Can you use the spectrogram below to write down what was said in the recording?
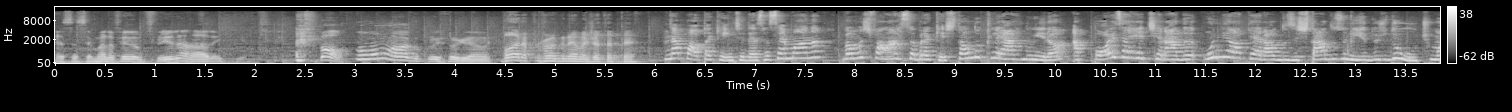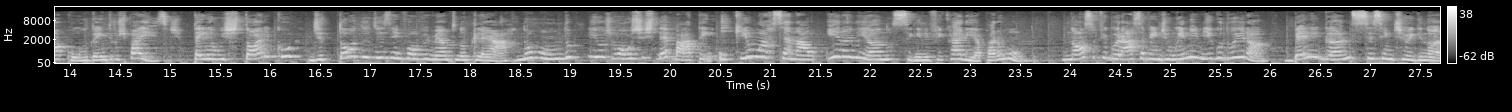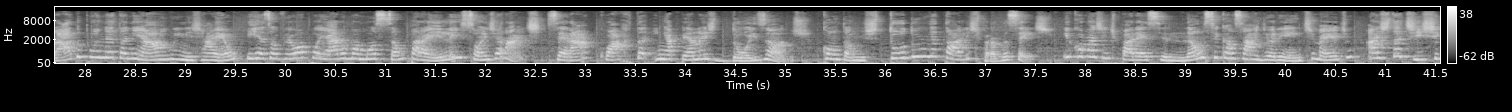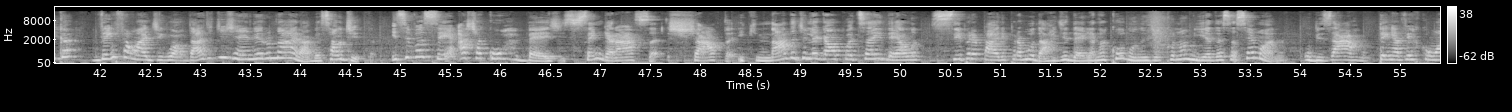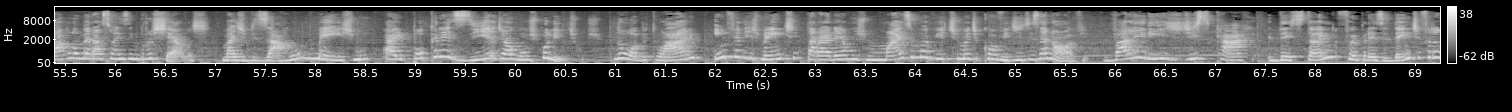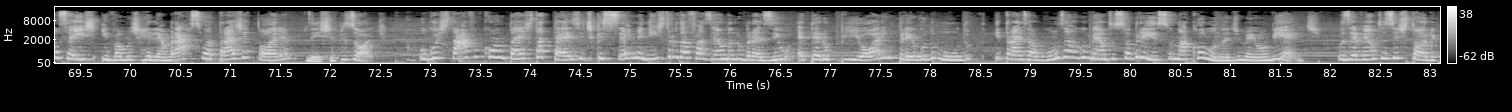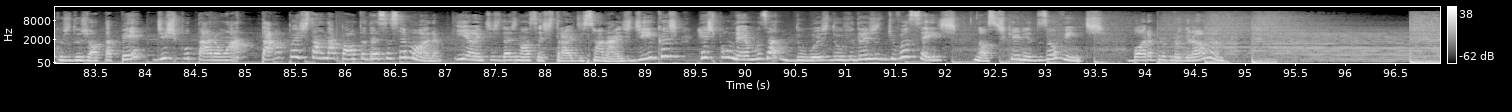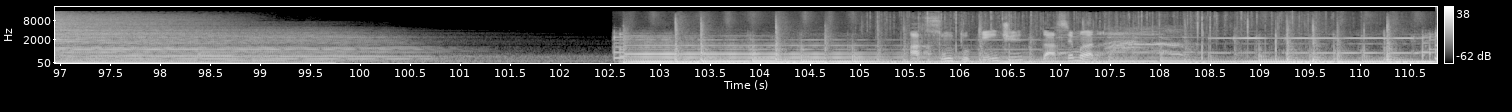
Essa semana fez um frio danado aqui. Bom, vamos logo pro programa. Bora pro programa, JP. Na pauta quente dessa semana, vamos falar sobre a questão nuclear no Irã após a retirada unilateral dos Estados Unidos do último acordo entre os países. Tem o histórico de todo o desenvolvimento nuclear no mundo e os hosts debatem o que um arsenal iraniano significaria para o mundo. Nossa figuraça vem de um inimigo do Irã. Benny Gantz se sentiu ignorado por Netanyahu em Israel e resolveu apoiar uma moção para eleições gerais. Será a quarta em apenas dois anos. Contamos tudo em detalhes para vocês. E como a gente parece não se cansar de Oriente Médio, a estatística vem falar de igualdade de gênero na Arábia Saudita. E se você acha a cor bege sem graça, chata e que nada de legal pode sair dela, se prepare para mudar de ideia na coluna de economia dessa semana. O bizarro tem a ver com aglomerações em Bruxelas, mas bizarro mesmo é a hipocrisia de alguns políticos. No obituário, infelizmente, traremos mais uma vítima de Covid-19. Valéry Giscard d'Estaing foi presidente francês e vamos relembrar sua trajetória neste episódio. O Gustavo contesta a tese de que ser ministro da Fazenda no Brasil é ter o pior emprego do mundo e traz alguns argumentos sobre isso na coluna de meio ambiente. Os eventos históricos do JP disputaram a tapa estar na pauta dessa semana. E antes das nossas tradicionais dicas, respondemos a duas dúvidas de vocês, nossos queridos ouvintes. Bora pro programa? Assunto quente da semana.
